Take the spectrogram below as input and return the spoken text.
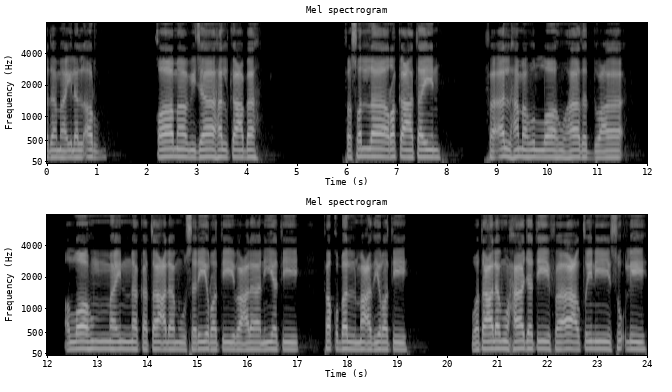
آدم إلى الأرض، قام وجاه الكعبة، فصلى ركعتين، فألهمه الله هذا الدعاء، اللهم إنك تعلم سريرتي وعلانيتي، فاقبل معذرتي وتعلم حاجتي فأعطني سؤلي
